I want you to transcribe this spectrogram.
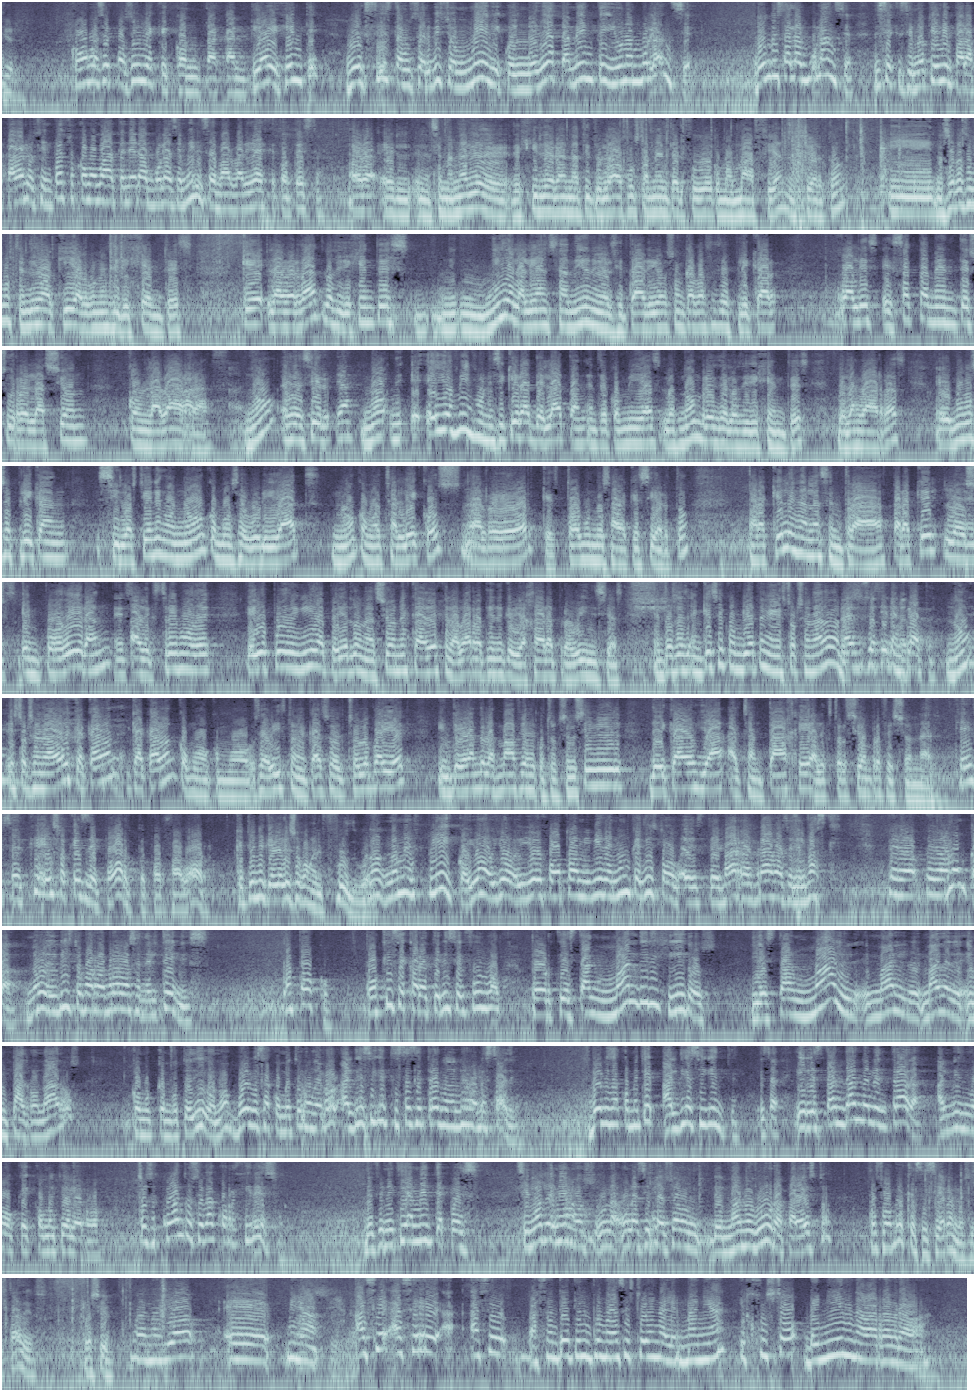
¿Cómo va a ser posible que con ta cantidad de gente no exista un servicio médico inmediatamente y una ambulancia? ¿Dónde está la ambulancia? Dice que si no tienen para pagar los impuestos, ¿cómo van a tener ambulancia? Miren esas barbaridades que contestan. Ahora, el, semanario de, de Hitler ha titulado justamente el fútbol como mafia, ¿no es cierto? Y nosotros hemos tenido aquí algunos dirigentes que, la verdad, los dirigentes ni, ni de la Alianza ni de Universitario son capaces de explicar cuál es exactamente su relación con la barra, ¿no? Es decir, no, e- ellos mismos ni siquiera delatan, entre comillas, los nombres de los dirigentes de las barras, eh, no nos explican si los tienen o no como seguridad, ¿no? Como chalecos alrededor, que todo el mundo sabe que es cierto, ¿Para qué les dan las entradas? ¿Para qué los Eso. empoderan Eso. al extremo de que ellos pueden ir a pedir donaciones cada vez que la barra tiene que viajar a provincias? Entonces, ¿en qué se convierten en extorsionadores? Para eso se tienen plata. ¿no? Extorsionadores que acaban, que acaban como, como se ha visto en el caso del Cholo Payet, integrando las mafias de construcción civil, dedicados ya al chantaje, a la extorsión profesional. ¿Qué es, qué eso qué es deporte, por favor? ¿Qué tiene que ver eso con el fútbol? No, no me explico. Yo, yo, yo he jugado toda mi vida y nunca he visto este, barras bravas en el básquet. Pero, pero Nunca. No he visto barras bravas en el tenis. Tampoco. ¿Por qué se caracteriza el fútbol? Porque están mal dirigidos y están mal, mal, mal empadronados. Como, como te digo, ¿no? Vuelves a cometer un error, al día siguiente estás entrando dinero al estadio. Vuelves a cometer al día siguiente. Está- y le están dando la entrada al mismo que cometió el error. Entonces, ¿cuándo se va a corregir eso? Definitivamente, pues, si no tenemos una, una situación de mano dura para esto, pues hombre, que se cierren los estadios. Rocío. Bueno, yo, eh, mira, hace, hace, hace bastante tiempo una vez estuve en Alemania y justo venía una barra brava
